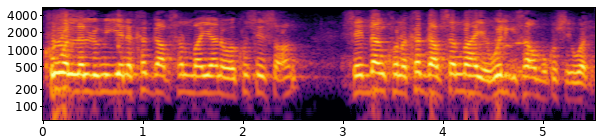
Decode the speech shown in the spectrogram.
kuwa la lumiyena ka gaabsan maayaan way ku sii socon shaydaankuna ka gaabsan mahaya weligiisa unba ku sii wada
